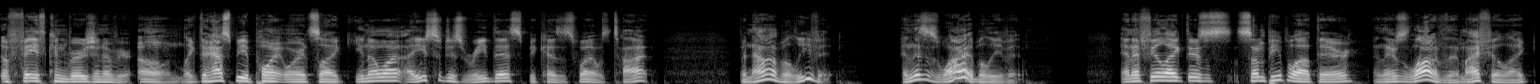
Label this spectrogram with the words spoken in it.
a faith conversion of your own. Like there has to be a point where it's like, you know what? I used to just read this because it's what I was taught, but now I believe it. And this is why I believe it. And I feel like there's some people out there, and there's a lot of them, I feel like,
